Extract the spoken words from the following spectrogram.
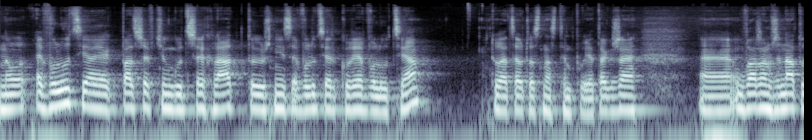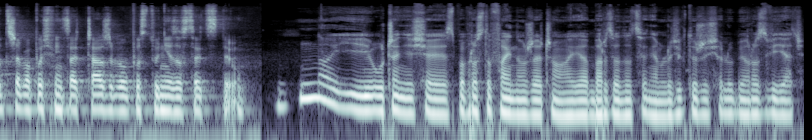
no, ewolucja, jak patrzę w ciągu trzech lat, to już nie jest ewolucja, tylko rewolucja, która cały czas następuje. Także e, uważam, że na to trzeba poświęcać czas, żeby po prostu nie zostać z tyłu. No i uczenie się jest po prostu fajną rzeczą, a ja bardzo doceniam ludzi, którzy się lubią rozwijać.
